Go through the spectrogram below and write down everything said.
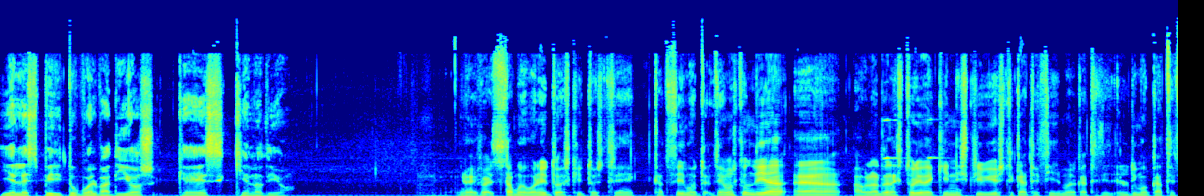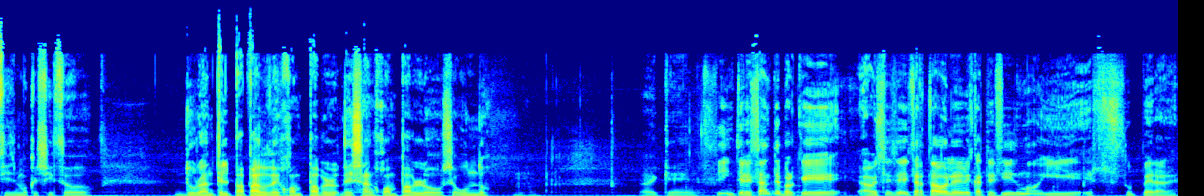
y el Espíritu vuelva a Dios, que es quien lo dio. Eh, Está muy bonito escrito este catecismo. Te- Tenemos que un día eh, hablar de la historia de quién escribió este catecismo, el, cateci- el último catecismo que se hizo durante el papado de Juan Pablo de San Juan Pablo II. Hay que Sí, interesante porque a veces he tratado de leer el catecismo y es súper,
